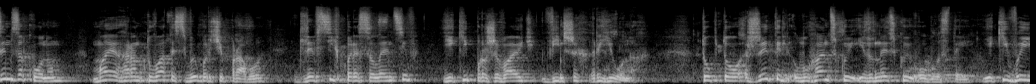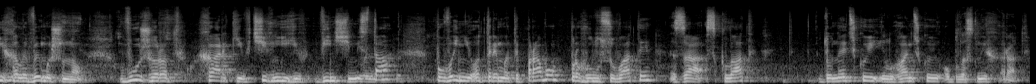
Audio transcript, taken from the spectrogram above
Цим законом має гарантуватись виборче право для всіх переселенців, які проживають в інших регіонах. Тобто житель Луганської і Донецької областей, які виїхали вимушено в Ужгород, Харків, Чернігів в інші міста, повинні отримати право проголосувати за склад Донецької і Луганської обласних рад.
